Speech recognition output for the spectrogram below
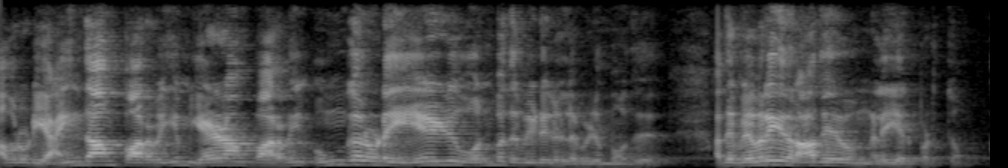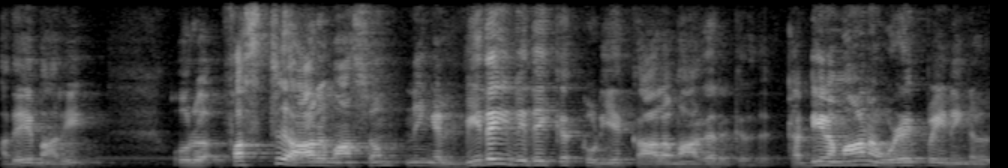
அவருடைய ஐந்தாம் பார்வையும் ஏழாம் பார்வையும் உங்களுடைய ஏழு ஒன்பது வீடுகளில் விழும்போது அது விபரீத ராஜயோகங்களை ஏற்படுத்தும். அதே மாதிரி ஒரு ஃபஸ்ட்டு ஆறு மாதம் நீங்கள் விதை விதைக்கக்கூடிய காலமாக இருக்கிறது. கடினமான உழைப்பை நீங்கள்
